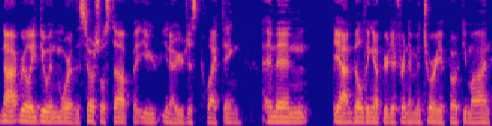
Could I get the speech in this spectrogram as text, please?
not really doing more of the social stuff, but you, you know, you're just collecting. And then, yeah, I'm building up your different inventory of Pokemon.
